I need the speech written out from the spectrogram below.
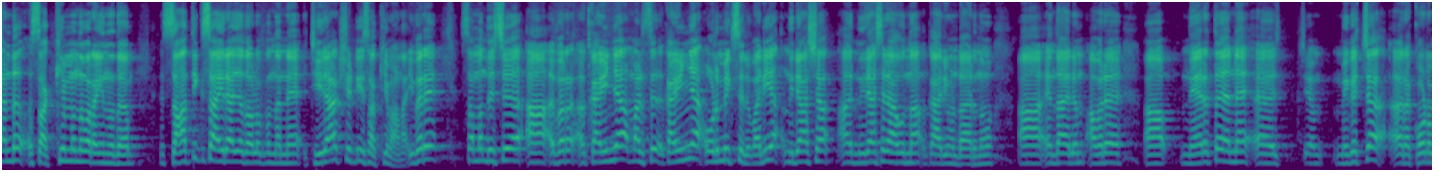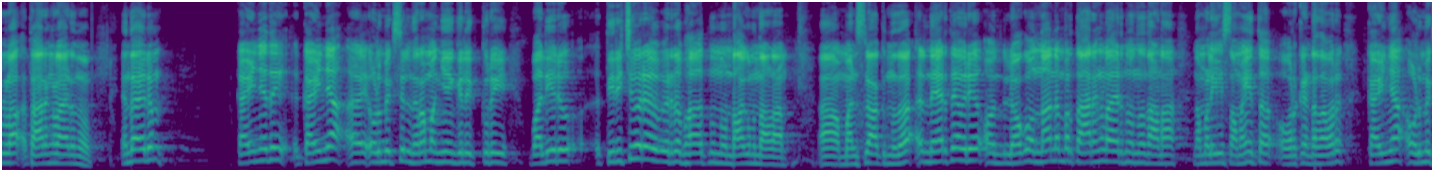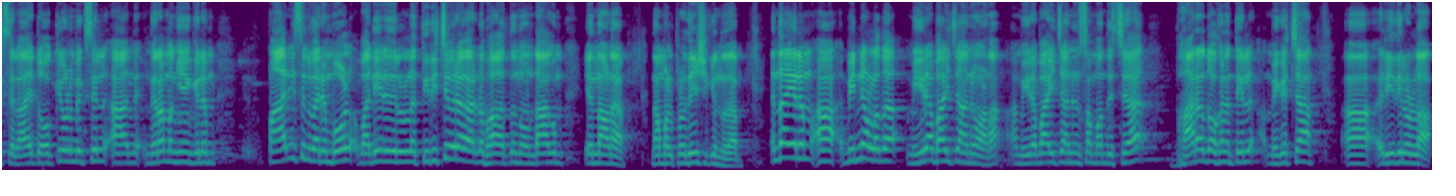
രണ്ട് സഖ്യം എന്ന് പറയുന്നത് സാത്വിക് സായിരാജ് അതോടൊപ്പം തന്നെ ചിരാഗ് ഷെട്ടി സഖ്യമാണ്. ഇവരെ സംബന്ധിച്ച് ഇവർ കഴിഞ്ഞ മത്സര കഴിഞ്ഞ ഒളിമ്പിക്സിൽ വലിയ നിരാശ നിരാശരാകുന്ന കാര്യമുണ്ടായിരുന്നു. എന്തായാലും അവർ നേരത്തെ തന്നെ മികച്ച റെക്കോർഡുള്ള താരങ്ങളായിരുന്നു. എന്തായാലും കഴിഞ്ഞത് കഴിഞ്ഞ ഒളിമ്പിക്സിൽ നിറം മങ്ങിയെങ്കിൽ ഇക്കുറി വലിയൊരു തിരിച്ചുവരവ് ഇവരുടെ ഭാഗത്തു നിന്നുണ്ടാകുമെന്നാണ് മനസ്സിലാക്കുന്നത്. നേരത്തെ അവർ ലോക ഒന്നാം നമ്പർ താരങ്ങളായിരുന്നു എന്നതാണ് നമ്മൾ ഈ സമയത്ത് ഓർക്കേണ്ടത്. അവർ കഴിഞ്ഞ ഒളിമ്പിക്സിൽ അതായത് ടോക്കിയോ ഒളിമ്പിക്സിൽ നിറം മങ്ങിയെങ്കിലും പാരീസിൽ വരുമ്പോൾ വലിയ രീതിയിലുള്ള തിരിച്ചുവരവരുടെ ഭാഗത്തു നിന്ന് ഉണ്ടാകും എന്നാണ് നമ്മൾ പ്രതീക്ഷിക്കുന്നത്. എന്തായാലും പിന്നെ ഉള്ളത് മീരാബായി ചാനുവാണ്. മീരാബായി ചാനുവിനെ സംബന്ധിച്ച് ഭാരദോഹനത്തിൽ മികച്ച രീതിയിലുള്ള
